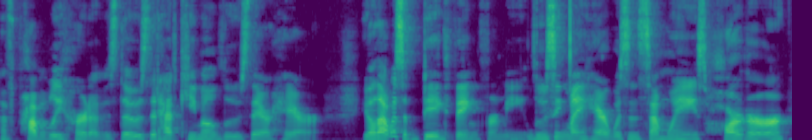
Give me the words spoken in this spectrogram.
have probably heard of is those that have chemo lose their hair. Y'all, that was a big thing for me. Losing my hair was in some ways harder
